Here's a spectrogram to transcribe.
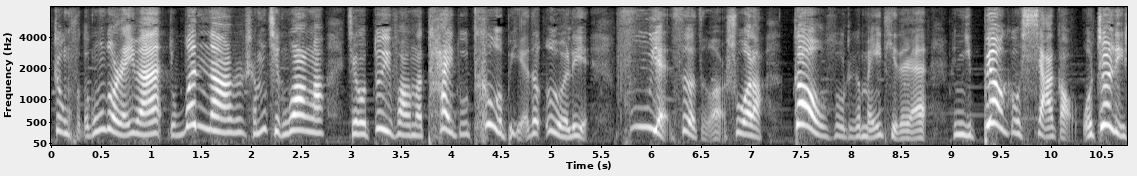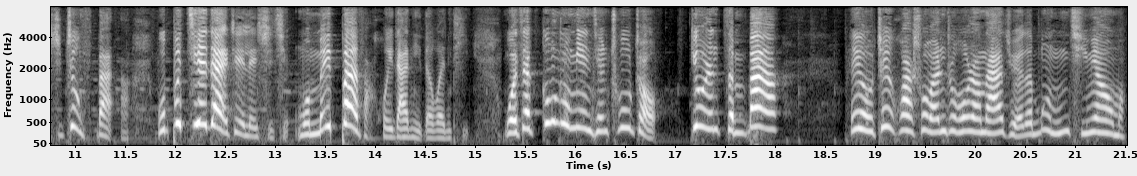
政府的工作人员，就问呢说什么情况啊？结果对方呢态度特别的恶劣，敷衍塞责，说了告诉这个媒体的人，你不要给我瞎搞，我这里是政府办啊，我不接待这类事情，我没办法回答你的问题，我在公众面前出丑丢人怎么办啊？哎呦，这话说完之后，让大家觉得莫名其妙吗？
